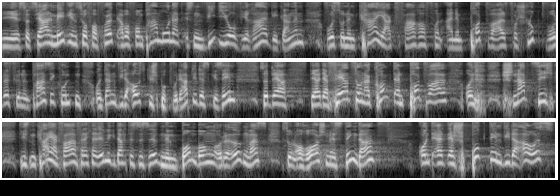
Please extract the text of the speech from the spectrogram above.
die sozialen Medien so verfolgt, aber vor ein paar Monaten ist ein Video viral gegangen, wo so ein Kajakfahrer von einem Pottwal verschluckt wurde für ein paar Sekunden und dann wieder ausgespuckt wurde. Habt ihr das gesehen? So der, der, der fährt so und da kommt ein Pottwal und schnappt sich diesen Kajakfahrer. Vielleicht hat er irgendwie gedacht, das ist irgendein Bonbon oder irgendwas, so ein orangenes Ding da und er, er spuckt den wieder aus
